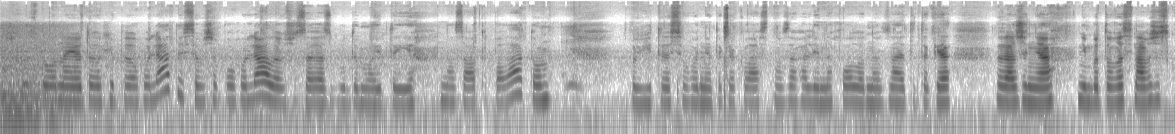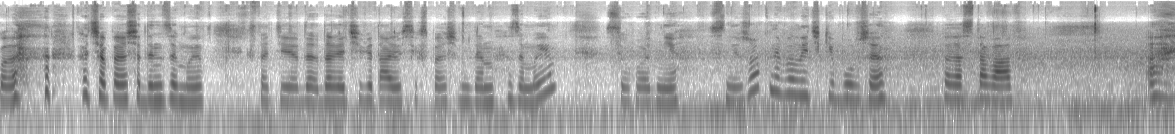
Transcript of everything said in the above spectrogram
Пішли з Донею трохи прогулятися, вже погуляли, вже зараз будемо йти назад у палату. Повітря сьогодні таке класне, взагалі не холодно. Знаєте, таке враження, нібито весна вже скоро, хоча перший день зими. Кстати, до, до речі, вітаю всіх з першим днем зими. Сьогодні сніжок невеличкий був вже переставав. Ай,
